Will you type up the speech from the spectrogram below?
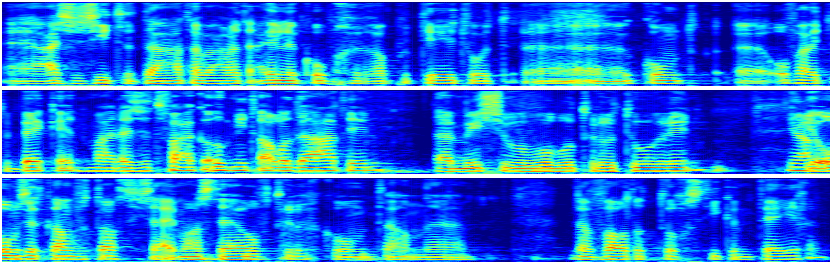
Eh, als je ziet de data waar uiteindelijk op gerapporteerd wordt, eh, komt eh, of uit de backend. Maar daar zit vaak ook niet alle data in. Daar mis je bijvoorbeeld de retour in. Ja. Je omzet kan fantastisch zijn, maar als de helft terugkomt, dan, dan valt het toch stiekem tegen.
